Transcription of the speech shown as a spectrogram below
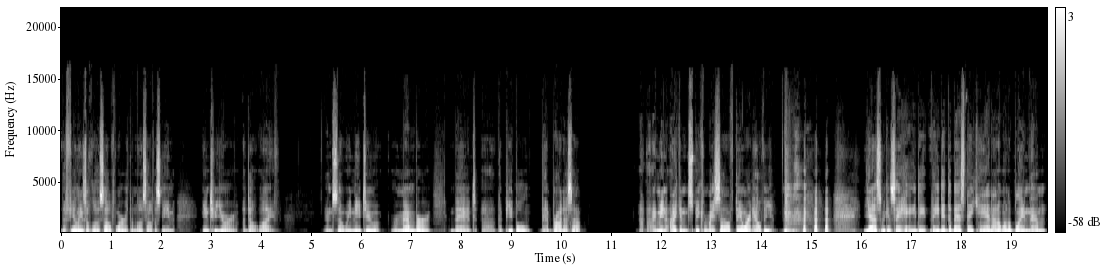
the feelings of low self worth and low self esteem into your adult life. And so we need to remember that uh, the people that brought us up, I mean, I can speak for myself, they weren't healthy. yes, we can say, hey, they, they did the best they can. I don't want to blame them.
